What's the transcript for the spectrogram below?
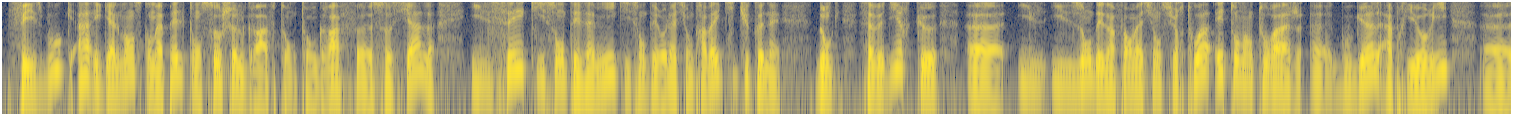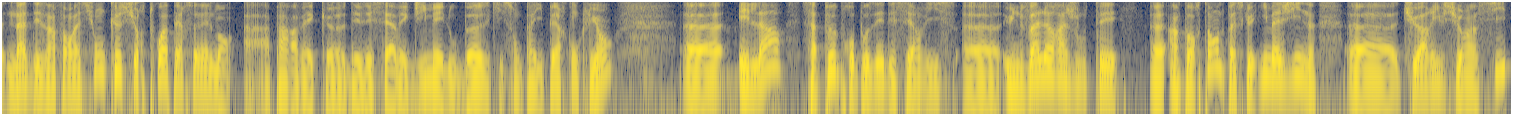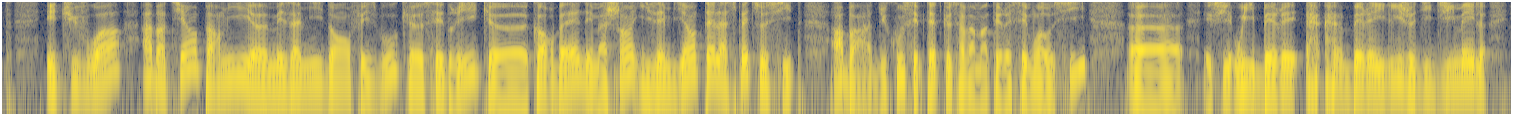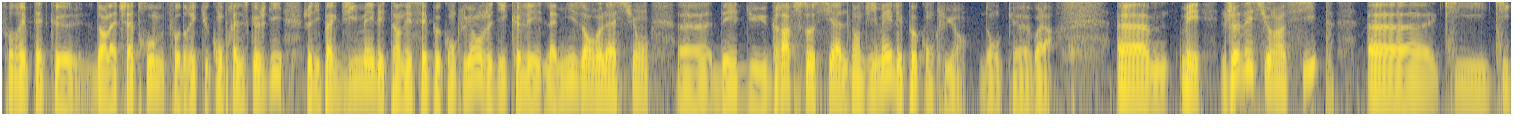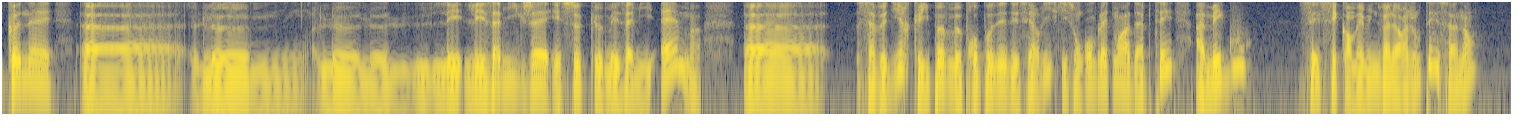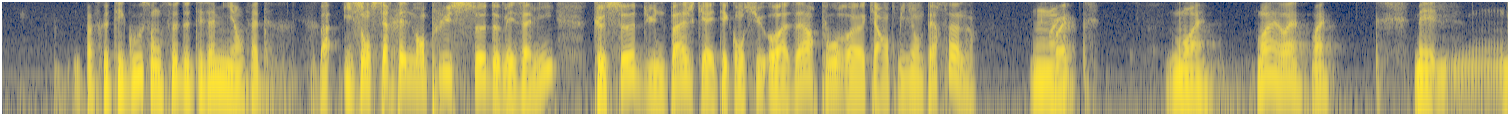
Facebook a également ce qu'on appelle ton social graph, ton, ton graphe euh, social. Il sait qui sont tes amis, qui sont tes relations de travail, qui tu connais. Donc, ça veut dire que euh, ils, ils, ont des informations sur toi et ton entourage. Euh, Google, a priori, n'a des informations que sur toi personnellement, à, à part avec des essais avec Gmail ou Buzz qui sont pas hyper concluants. et là, ça peut proposer des services, une valeur ajoutée euh, importante parce que imagine euh, tu arrives sur un site et tu vois ah bah tiens parmi euh, mes amis dans Facebook euh, Cédric euh, Corben et machin ils aiment bien tel aspect de ce site. Ah bah du coup c'est peut-être que ça va m'intéresser moi aussi. Excuse oui Béré Béréili je dis Gmail. Il faudrait peut-être que dans la chatroom il faudrait que tu comprennes ce que je dis. Je dis pas que Gmail est un essai peu concluant je dis que les, la mise en relation des, du graphe social dans Gmail est peu concluant. Donc voilà euh, mais je vais sur un site euh, qui, qui connaît euh, le, le, le, les, les amis que j'ai et ceux que mes amis aiment. Ça veut dire qu'ils peuvent me proposer des services qui sont complètement adaptés à mes goûts. C'est quand même une valeur ajoutée, ça, non? Parce que tes goûts sont ceux de tes amis, en fait. Bah, ils sont certainement plus ceux de mes amis que ceux d'une page qui a été conçue au hasard pour 40 millions de personnes. Ouais. ouais. Ouais. Ouais, ouais, ouais. Mais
